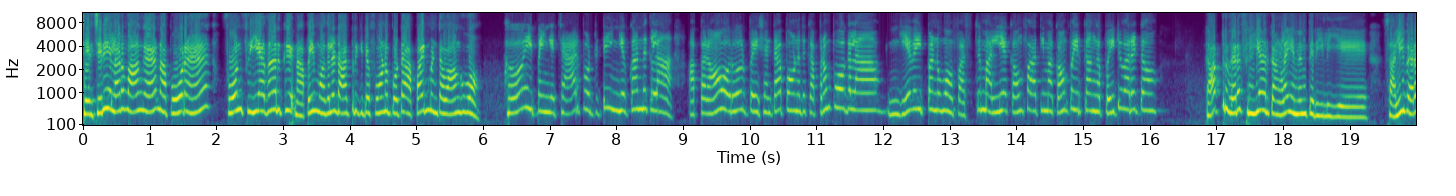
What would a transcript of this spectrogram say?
சரி சரி எல்லாரும் வாங்க. நான் போறேன். ஃபோன் ஃப்ரீயா தான் இருக்கு. நான் போய் முதல்ல டாக்டர் கிட்ட போனை போட்டு அப்பாயின்மெண்ட்டை வாங்குவோம். ஹோ இப்போ இங்க சேர் போட்டுட்டு இங்க உட்காந்துக்கலாம் அப்புறம் ஒரு ஒரு பேஷண்டா போனதுக்கு அப்புறம் போகலாம். இங்கேயே வெயிட் பண்ணுவோம். ஃபர்ஸ்ட் மல்லியக்காவும் ஃபாத்திமாக்காவும் போயிருக்காங்க. போயிட்டு வரட்டும். டாக்டர் வேற ஃப்ரீயா இருக்காங்களா என்னன்னு தெரியலையே. சளி வேற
